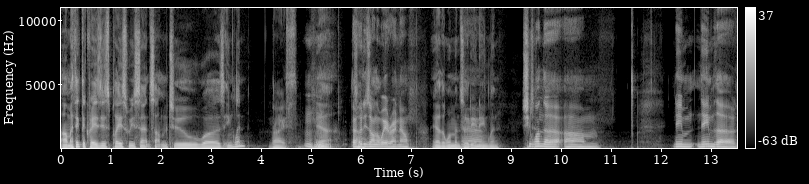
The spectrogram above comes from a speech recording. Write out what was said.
Um, I think the craziest place we sent something to was England. Nice. Yeah, The hoodie's on the way right now. yeah, the women's hoodie in England. She won the um name name the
